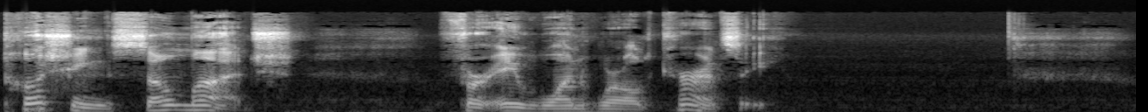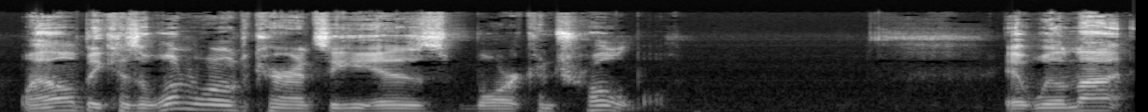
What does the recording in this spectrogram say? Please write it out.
pushing so much for a one world currency? Well, because a one world currency is more controllable. It will not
